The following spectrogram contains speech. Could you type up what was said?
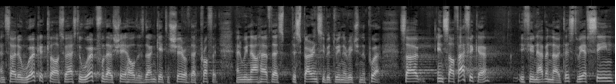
And so the worker class who has to work for those shareholders don't get a share of that profit. And we now have that disparity between the rich and the poor. So in South Africa, if you haven't noticed, we have seen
